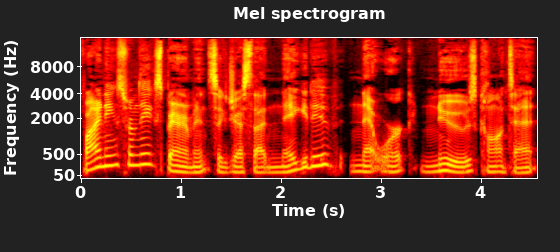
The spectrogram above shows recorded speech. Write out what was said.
Findings from the experiment suggest that negative network news content,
